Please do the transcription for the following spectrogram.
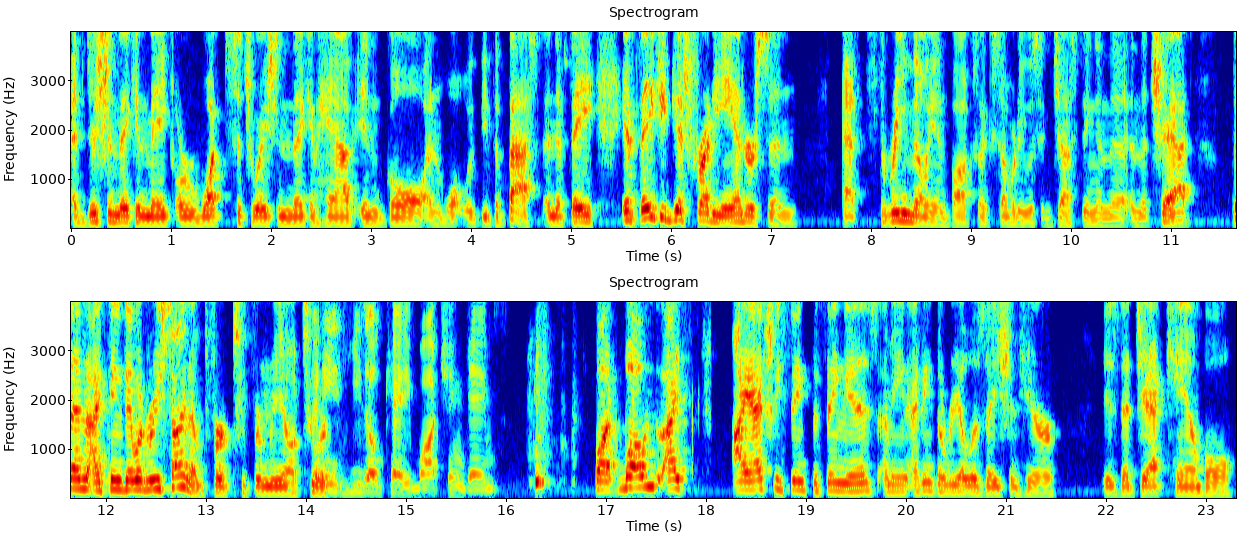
addition they can make or what situation they can have in goal and what would be the best. And if they if they could get Freddie Andersen at three million bucks, like somebody was suggesting in the in the chat, then I think they would re-sign him for two from you know two. He, he's okay watching games. But well, I I actually think the thing is, I mean, I think the realization here is that Jack Campbell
